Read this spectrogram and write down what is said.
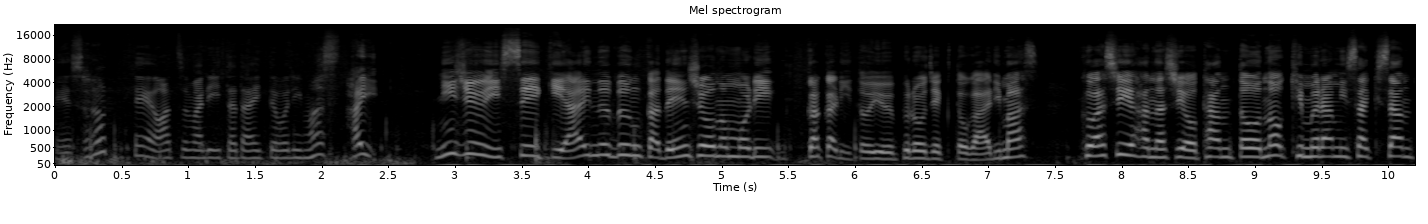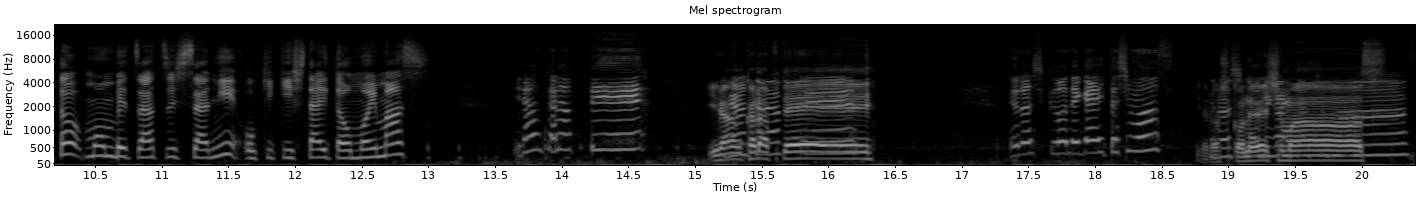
えー揃ってお集まりいただいております。はい21世紀アイヌ文化伝承の森係というプロジェクトがあります詳しい話を担当の木村美咲さんと門別敦さんにお聞きしたいと思います。イランカラッペイランカラプテー。よろしくお願いいたします。よろしくお願いします。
